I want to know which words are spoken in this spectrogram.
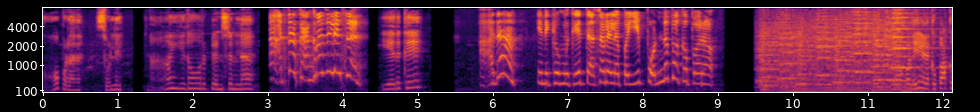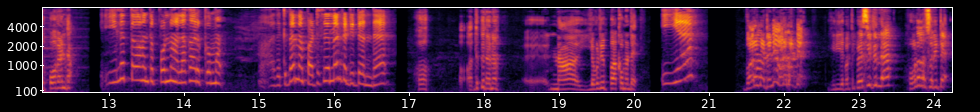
கோபப்படாத சொல்லு. நான் ஏதோ ஒரு டென்ஷன்ல எதுக்கு? அதான். இன்னைக்கு உங்களுக்கு தசரையில போய் பொண்ணு பார்க்க போறோம். அவளையும் எனக்கு பார்க்க போக வேண்டாம். இல்லத்தா அந்த பொண்ணு அழகா இருக்குமா? அதுக்கு தான் நான் பட்டு சேலாம் கட்டிட்டு வந்தேன். ஓ அதுக்கு தானே? நான் எவளையும் பார்க்க மாட்டேன். ஏன்? வர மாட்டேனே வர மாட்டேன் இதை பத்தி பேசிட்டு இருந்தா அவ்வளவுதான் சொல்லிட்டேன்.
